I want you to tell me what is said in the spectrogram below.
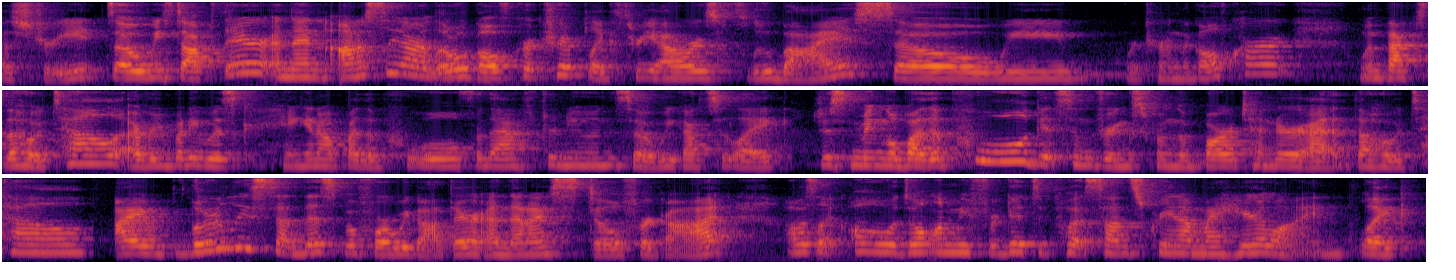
a street. So we stopped there and then honestly our little golf cart trip, like three hours flew by. So we returned the golf cart, went back to the hotel. Everybody was hanging out by the pool for the afternoon. So we got to like just mingle by the pool, get some drinks from the bartender at the hotel. I literally said this before we got there and then I still forgot. I was like, oh, don't let me forget to put sunscreen on my hairline. Like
